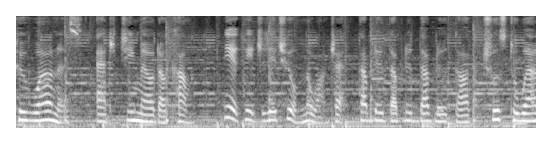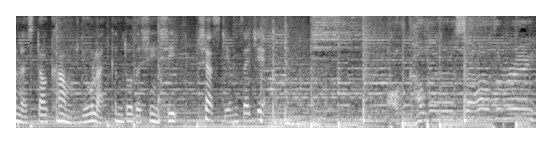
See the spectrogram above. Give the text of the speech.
to wellness at gmail.com。你也可以直接去我们的网站 www.truthtowellness.com 浏览更多的信息。下次节目再见。Colors of the rain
